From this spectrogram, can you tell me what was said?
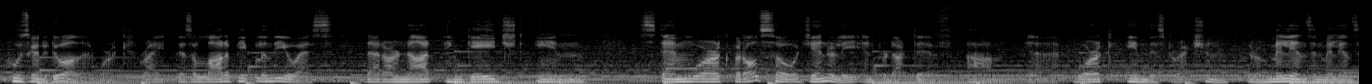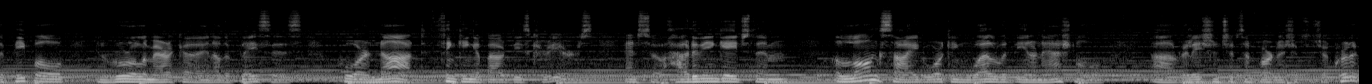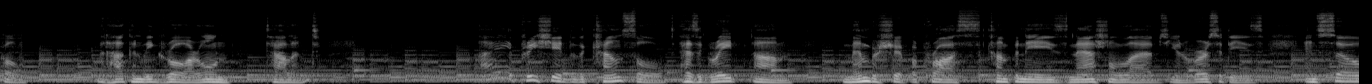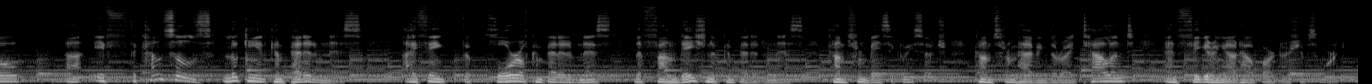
Who's going to do all that work, right? There's a lot of people in the US that are not engaged in STEM work, but also generally in productive um, uh, work in this direction. There are millions and millions of people in rural America and other places who are not thinking about these careers. And so, how do we engage them alongside working well with the international uh, relationships and partnerships, which are critical? But how can we grow our own talent? I appreciate that the Council has a great um, membership across companies, national labs, universities. And so, uh, if the Council's looking at competitiveness, I think the core of competitiveness, the foundation of competitiveness, comes from basic research, comes from having the right talent and figuring out how partnerships work.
